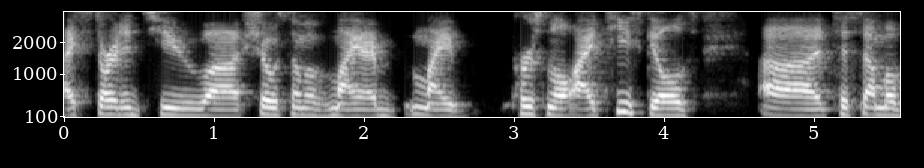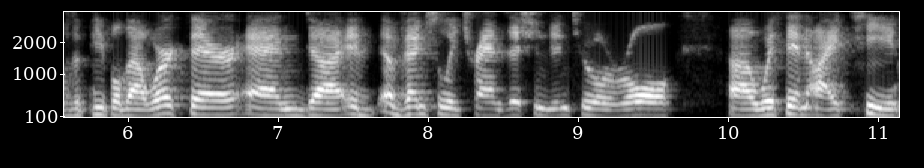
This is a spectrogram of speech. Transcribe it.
I started to uh, show some of my my personal IT skills uh, to some of the people that work there, and uh, it eventually transitioned into a role uh, within IT.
